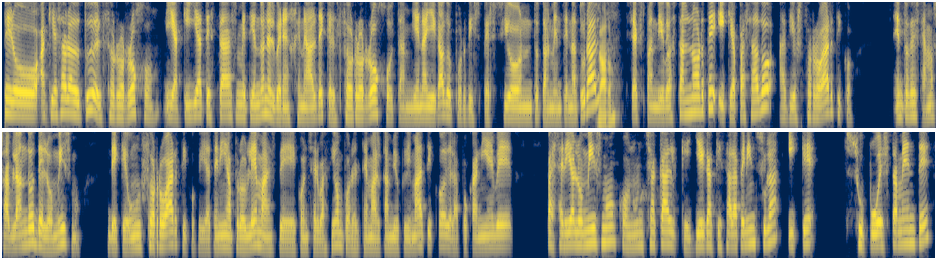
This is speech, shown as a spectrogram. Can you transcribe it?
Pero aquí has hablado tú del zorro rojo, y aquí ya te estás metiendo en el berenjenal de que el zorro rojo también ha llegado por dispersión totalmente natural, claro. se ha expandido hasta el norte y que ha pasado adiós zorro ártico. Entonces estamos hablando de lo mismo, de que un zorro ártico que ya tenía problemas de conservación por el tema del cambio climático, de la poca nieve, pasaría lo mismo con un chacal que llega quizá a la península y que supuestamente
